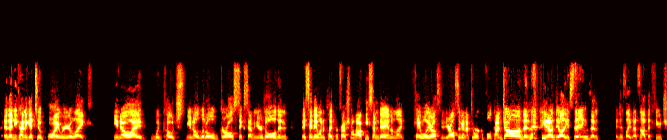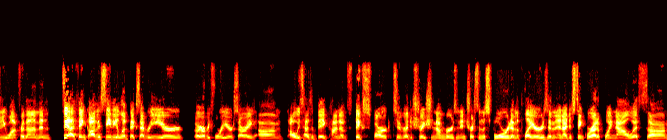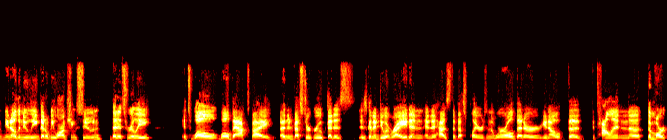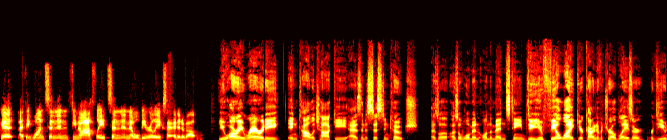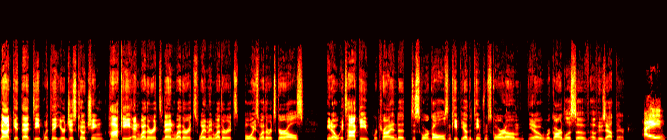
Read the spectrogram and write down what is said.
and then you kind of get to a point where you're like you know i would coach you know little girls six seven years old and they say they want to play professional hockey someday and i'm like okay well you're also you're also going to have to work a full-time job and you know do all these things and it's just like that's not the future you want for them and so yeah i think obviously the olympics every year or every four years sorry um always has a big kind of big spark to registration numbers and interest in the sport and the players and and i just think we're at a point now with um you know the new league that'll be launching soon that it's really it's well well backed by an investor group that is is going to do it right and and it has the best players in the world that are you know the the talent and the the market i think once and in female athletes and and that we'll be really excited about you are a rarity in college hockey as an assistant coach as a as a woman on the men's team. Do you feel like you're kind of a trailblazer or do you not get that deep with it? You're just coaching hockey and whether it's men, whether it's women, whether it's boys, whether it's girls, you know, it's hockey. We're trying to to score goals and keep the other team from scoring them, you know, regardless of of who's out there. I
